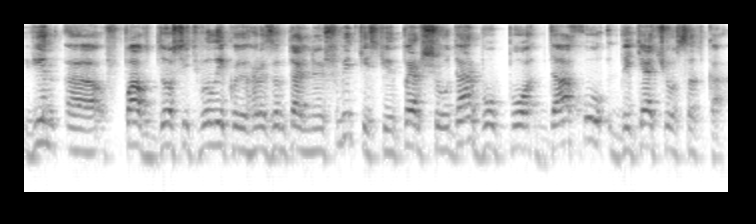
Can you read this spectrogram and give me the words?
Він а, впав досить великою горизонтальною швидкістю, і перший удар був по даху дитячого садка.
